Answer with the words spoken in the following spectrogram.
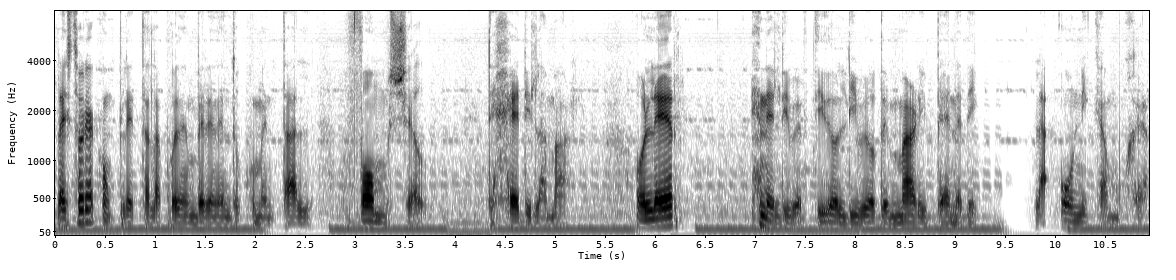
La historia completa la pueden ver en el documental Bombshell de Hedy Lamar o leer en el divertido libro de Mary Benedict, La única mujer,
